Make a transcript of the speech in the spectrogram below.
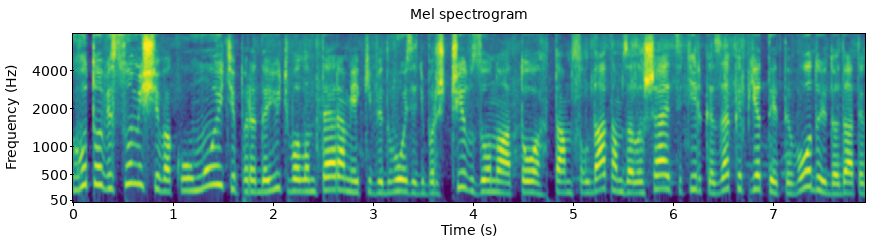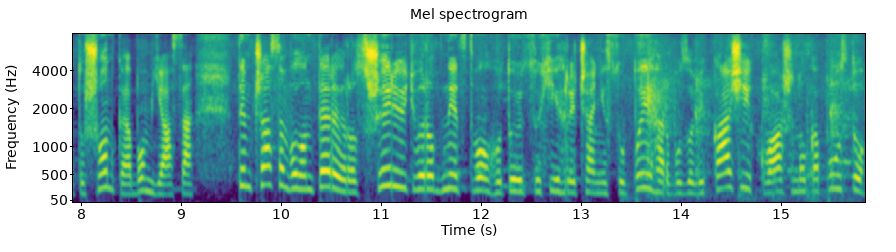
Готові суміші вакуумують і передають волонтерам, які відвозять борщі в зону АТО. Там солдатам залишається тільки закип'ятити воду і додати тушонки або м'яса. Тим часом волонтери розширюють виробництво, готують сухі гречані супи, гарбузові каші, квашену капусту.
